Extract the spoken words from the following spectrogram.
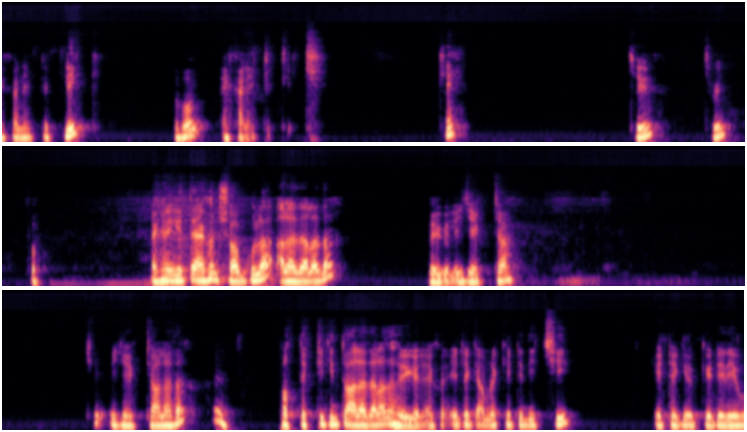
এখানে একটা ক্লিক এবং এখানে একটা click okay two three four এখানে কিন্তু এখন সবগুলো আলাদা আলাদা হয়ে গেল। এই যে একটা, এই যে একটা আলাদা হ্যাঁ? প্রত্যেকটি কিন্তু আলাদা আলাদা হয়ে গেল। এখন এটাকে আমরা কেটে দিচ্ছি। এটাকেও কেটে দেব।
